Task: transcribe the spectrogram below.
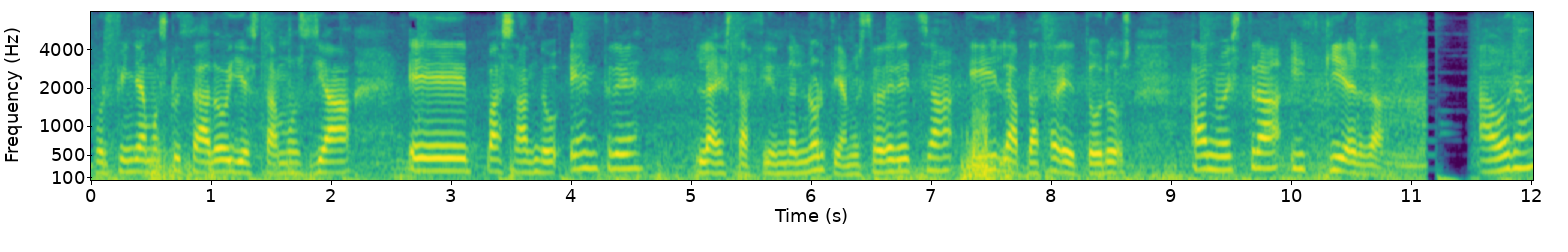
por fin ya hemos cruzado y estamos ya eh, pasando entre la estación del norte a nuestra derecha y la plaza de toros a nuestra izquierda. Ahora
